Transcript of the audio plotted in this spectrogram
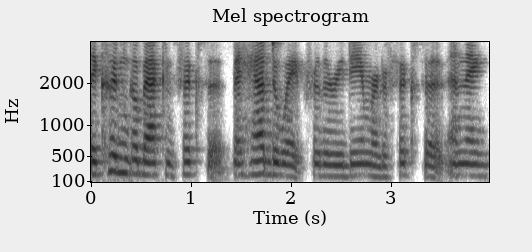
they couldn't go back and fix it. They had to wait for the Redeemer to fix it, and they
